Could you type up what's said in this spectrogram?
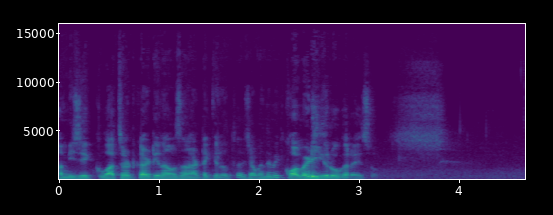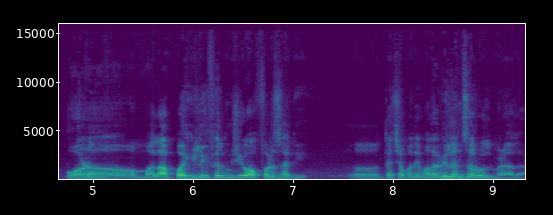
आम्ही जे एक वाचट काठी नावाचं नाटक केलं होतं त्याच्यामध्ये मी कॉमेडी हिरो करायचो. पण मला पहिली फिल्म जी ऑफर झाली त्याच्यामध्ये मला विलनचा रोल मिळाला.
